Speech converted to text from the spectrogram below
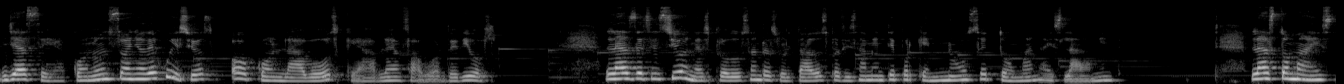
ya sea con un sueño de juicios o con la voz que habla en favor de Dios. Las decisiones producen resultados precisamente porque no se toman aisladamente. Las tomáis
